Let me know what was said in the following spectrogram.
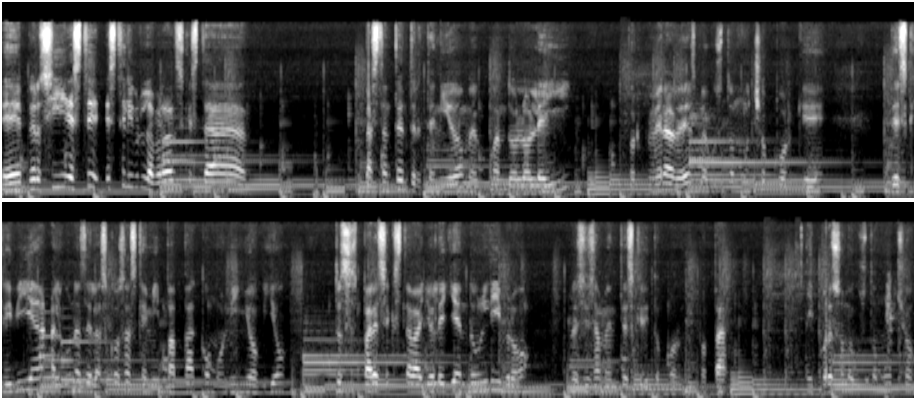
Eh, pero sí, este, este libro la verdad es que está bastante entretenido. Cuando lo leí por primera vez me gustó mucho porque describía algunas de las cosas que mi papá como niño vio. Entonces parece que estaba yo leyendo un libro precisamente escrito por mi papá y por eso me gustó mucho.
